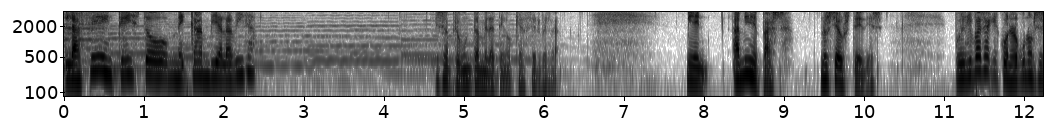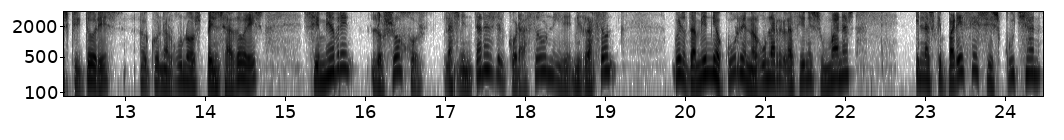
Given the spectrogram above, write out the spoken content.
¿La fe en Cristo me cambia la vida? Esa pregunta me la tengo que hacer, ¿verdad? Miren, a mí me pasa, no sé a ustedes, pues me pasa que con algunos escritores, con algunos pensadores, se me abren los ojos, las ventanas del corazón y de mi razón. Bueno, también me ocurre en algunas relaciones humanas en las que parece se escuchan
